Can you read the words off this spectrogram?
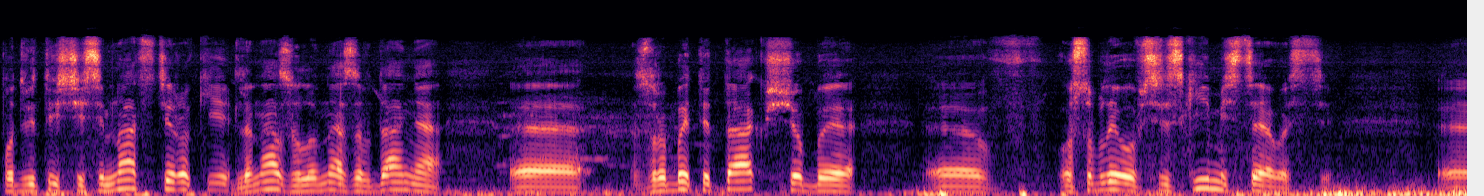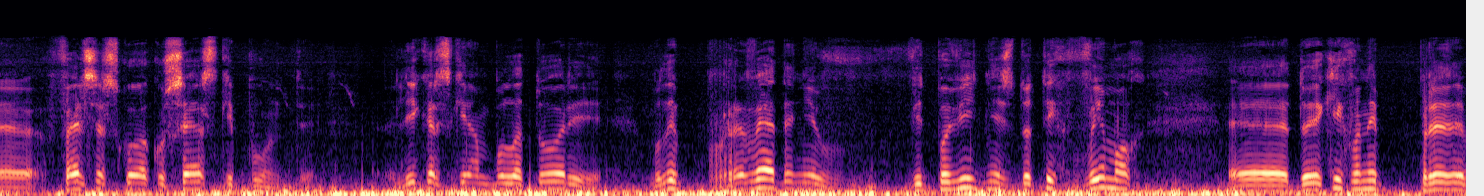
по 2017 роки. Для нас головне завдання е, зробити так, щоб е, особливо в сільській місцевості фельдшерсько-акушерські пункти, лікарські амбулаторії були приведені в відповідність до тих вимог, до яких вони при-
